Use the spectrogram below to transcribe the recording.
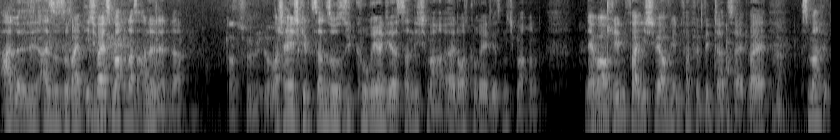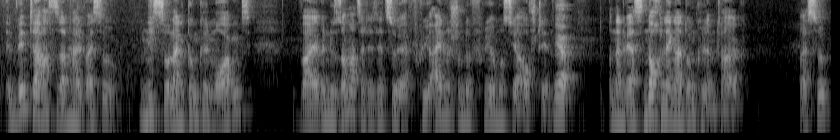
alle, also soweit ich weiß, machen das alle Länder. Das finde ich auch. Wahrscheinlich gibt es dann so Südkorea, die das dann nicht machen, äh, Nordkorea, die das nicht machen. Ne, aber auf jeden Fall, ich wäre auf jeden Fall für Winterzeit, weil es macht, im Winter hast du dann halt, weißt du, nicht so lang dunkel morgens, weil wenn du Sommerzeit hättest, hättest du ja früh eine Stunde früher musst du ja aufstehen. Ja. Und dann wäre es noch länger dunkel im Tag. Weißt du?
